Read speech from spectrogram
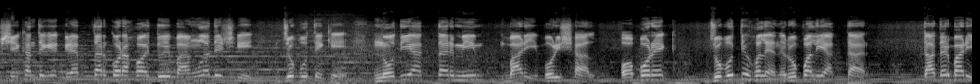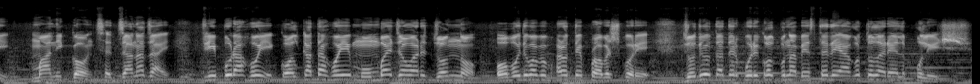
সেখান থেকে গ্রেপ্তার করা হয় দুই বাংলাদেশি যুবতীকে। নদিয়া আক্তার মিম বাড়ি বরিশাল। অপর এক যুবতী হলেন রূপালী আক্তার। তাদের বাড়ি মানিকগঞ্জ। জানা যায়, ত্রিপুরা হয়ে কলকাতা হয়ে মুম্বাই যাওয়ার জন্য অবৈধভাবে ভারতে প্রবেশ করে। যদিও তাদের পরিকল্পনা বেস্তে দেয় Agartala rail police.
